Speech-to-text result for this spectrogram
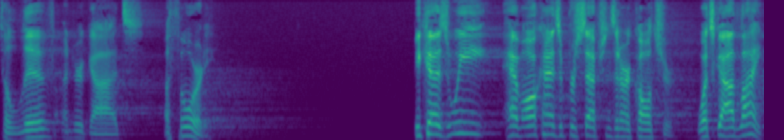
to live under God's authority? Because we have all kinds of perceptions in our culture. What's God like?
